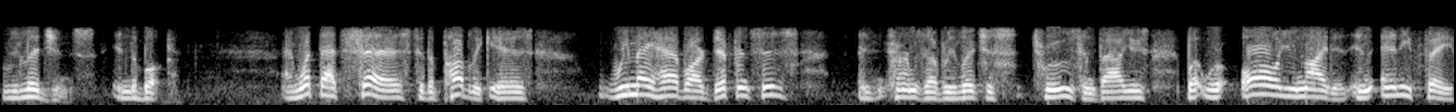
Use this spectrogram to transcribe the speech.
religions in the book. And what that says to the public is we may have our differences in terms of religious truths and values, but we're all united in any faith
